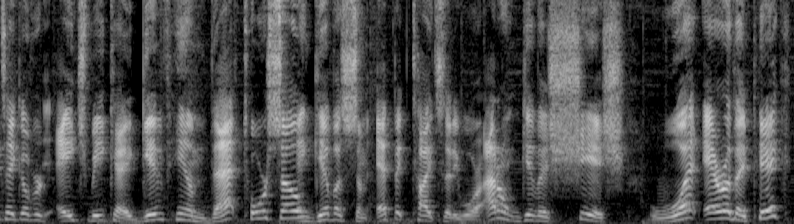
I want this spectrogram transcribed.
takeover HBK. Give him that torso and give us some epic tights that he wore. I don't give a shish what era they pick.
